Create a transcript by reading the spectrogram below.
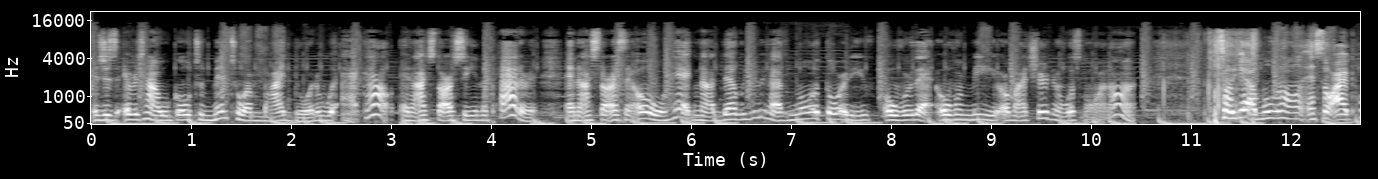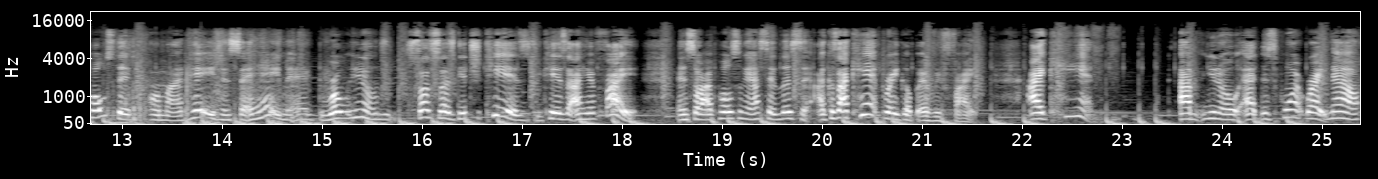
And just every time I would go to mentor, my daughter would act out. And I start seeing the pattern. And I start saying, oh, heck, now, devil, you have no authority over that, over me or my children. What's going on? So yeah, moving on. And so I posted on my page and say, hey man, you know, such such get your kids, your kids out here fight. And so I posted and I said, listen, because I can't break up every fight. I can't I'm, you know, at this point right now,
